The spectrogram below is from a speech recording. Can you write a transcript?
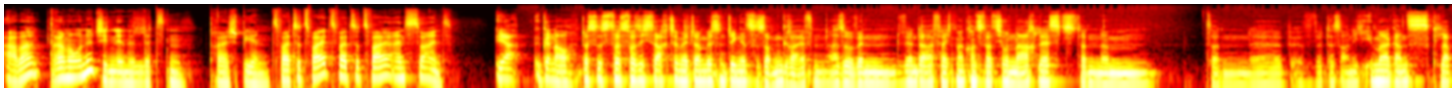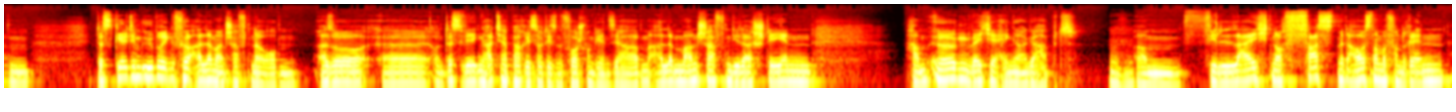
Aber dreimal unentschieden in den letzten drei Spielen. 2 zu 2, 2 zu 2, 1 zu 1. Ja, genau. Das ist das, was ich sagte mit, da müssen Dinge zusammengreifen. Also wenn, wenn da vielleicht mal Konstellation nachlässt, dann, ähm, dann äh, wird das auch nicht immer ganz klappen. Das gilt im Übrigen für alle Mannschaften da oben. Also, äh, und deswegen hat ja Paris auch diesen Vorsprung, den sie haben. Alle Mannschaften, die da stehen, haben irgendwelche Hänger gehabt. Mhm. Ähm, vielleicht noch fast mit Ausnahme von Rennen,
